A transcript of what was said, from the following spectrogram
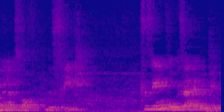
Minutes of this speech. Sustaining focus and energy.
